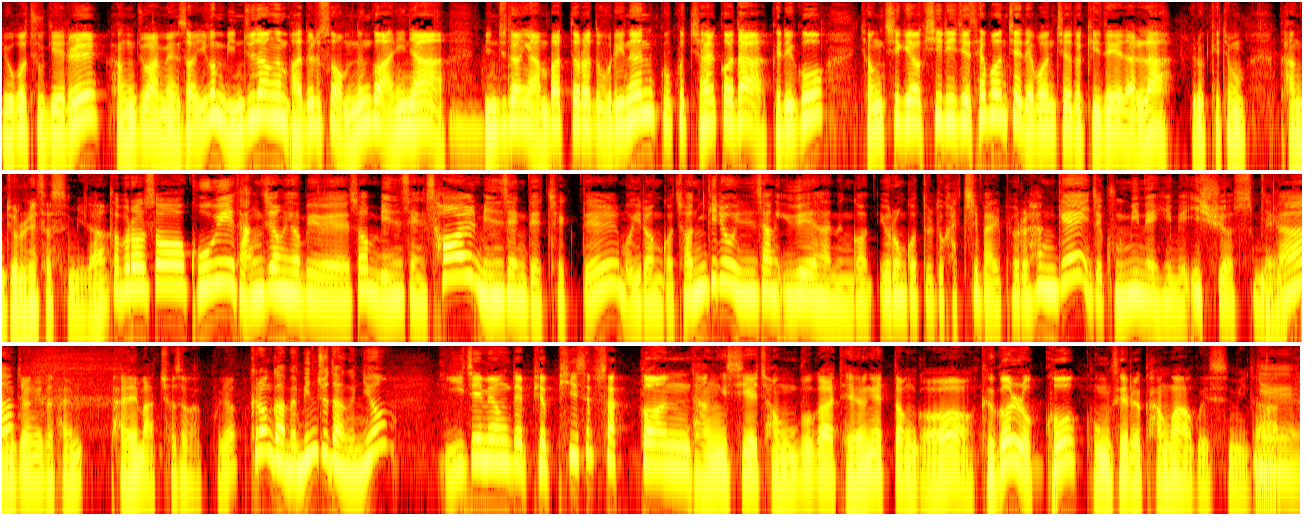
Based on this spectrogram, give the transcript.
요거 두 개를 강조하면서 이건 민주당은 받을 수 없는 거 아니냐. 음. 민주당이 안 받더라도 우리는 꿋꿋이 할 거다. 그리고 정치개혁 시리즈 세 번째, 네 번째도 기대해 달라. 이렇게 좀 강조를 했었습니다. 더불어서 고위 당정협의회에서 민생 설 민생 대책들 뭐 이런 거 전기료 인상 유예하는 것 이런 것들도 같이 발표를 한 게 이제 국민의힘의 네, 이슈였습니다. 당정에서 발, 발 맞춰서 갔고요. 그런가 하면 민주당은요? 이재명 대표 피습 사건 당시에 정부가 대응했던 거 그걸 놓고 공세를 강화하고 있습니다. 예.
